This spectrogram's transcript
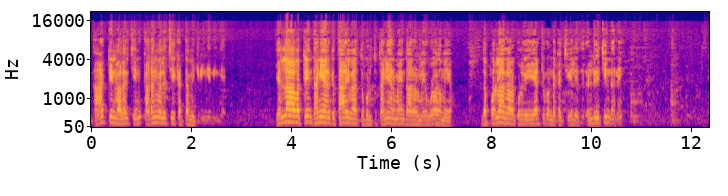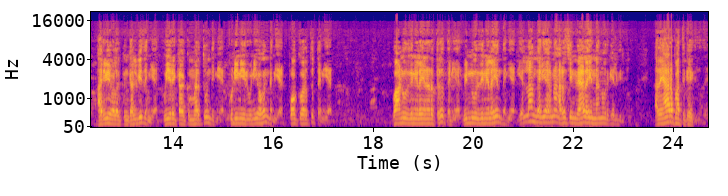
நாட்டின் வளர்ச்சின்னு கடன் வளர்ச்சியை கட்டமைக்கிறீங்க நீங்க. எல்லாவற்றையும் தனியாருக்கு தாரை வார்த்து கொடுத்து தனியார் மயம் தாராளமயம் உலகமயம் இந்த பொருளாதார கொள்கையை ஏற்றுக்கொண்ட கட்சிகள் இது. ரெண்டு கட்சியும் தானே? அறிவை வளர்க்கும் கல்வி தனியார் உயிரை காக்கும் மருத்துவம் தனியார் குடிநீர் விநியோகம் தனியார் போக்குவரத்து தனியார் வானூர்தி நிலையம் நடத்துறது தனியார் விண்ணூர்தி நிலையம் தனியார். எல்லாம் தனியார்னா அரசின் வேலை என்னன்னு ஒரு கேள்வி இருக்கு. அதை யாரை பார்த்து கேட்கறது?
